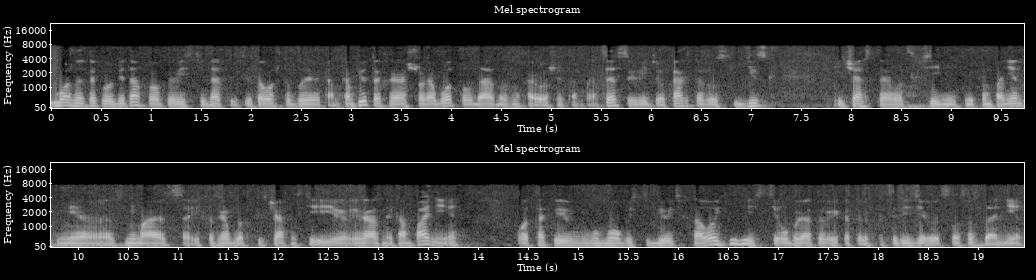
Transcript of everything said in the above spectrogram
Можно такую метафору провести, да, то есть для того, чтобы там компьютер хорошо работал, да, нужны хорошие там процессор, видеокарта, жесткий диск, и часто вот всеми этими компонентами э, занимаются их разработкой, в частности, и разные компании. Вот так и в области биотехнологий есть лаборатории, которые специализируются на создании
